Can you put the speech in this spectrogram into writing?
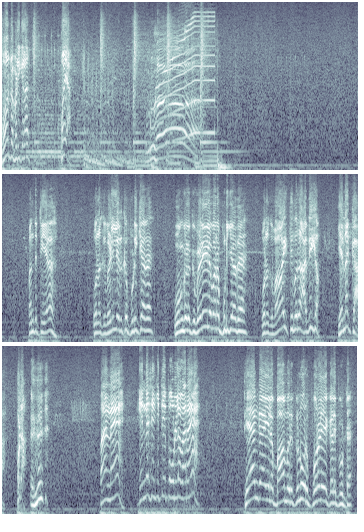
போர்ட படிக்கல? போயா. முருகா. வந்துட்டியா? உனக்கு வெளியில இருக்க பிடிக்காத? உங்களுக்கு வெளியில வர பிடிக்காத? உனக்கு வாய் திமிரு அதிகம். எனக்கா? போடா. என்ன செஞ்சுட்டு இப்ப உள்ள வர? தேங்காயில பாம் இருக்குன்னு ஒரு பொருளைய கிளப்பி விட்டேன்.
